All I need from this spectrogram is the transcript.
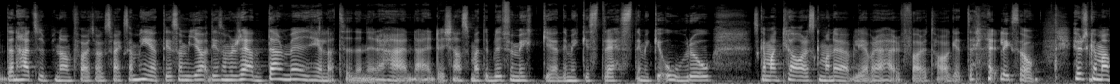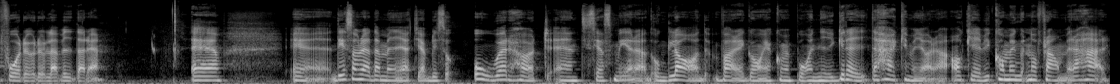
den här typen av företagsverksamhet, det som, gör, det som räddar mig hela tiden i det här, där det känns som att det blir för mycket, det är mycket stress, det är mycket oro. Ska man klara, ska man överleva det här företaget? Eller liksom, hur ska man få det att rulla vidare? Eh, Eh, det som räddar mig är att jag blir så oerhört entusiasmerad och glad varje gång jag kommer på en ny grej. Det här kan vi göra. Okej, vi kommer nå fram med det här.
